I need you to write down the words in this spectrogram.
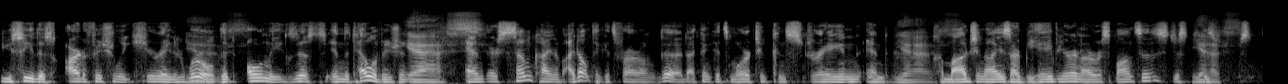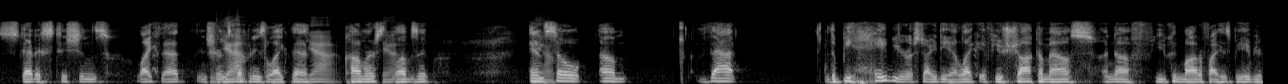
you see this artificially curated world yes. that only exists in the television. Yes. And there's some kind of, I don't think it's for our own good. I think it's more to constrain and yes. homogenize our behavior and our responses. Just yes. statisticians like that, insurance yeah. companies like that, yeah. commerce yeah. loves it. And Yeah. so um, that the behaviorist idea, like if you shock a mouse enough, you can modify his behavior.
